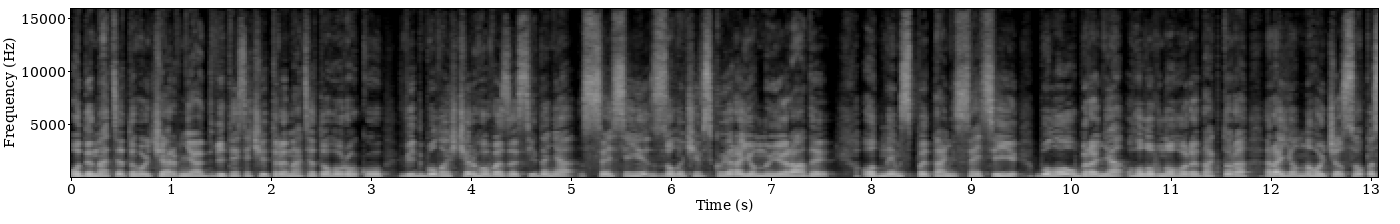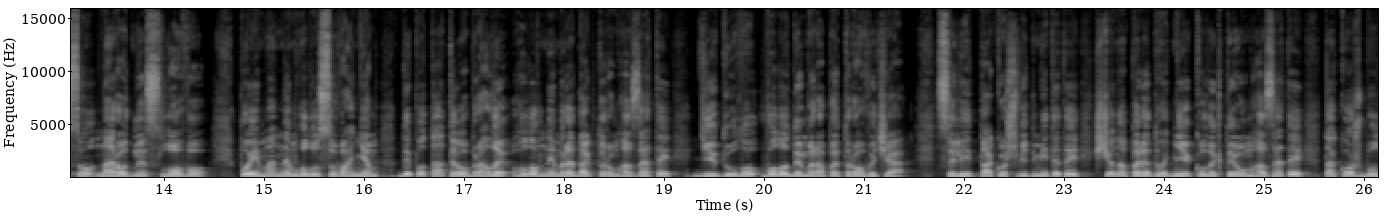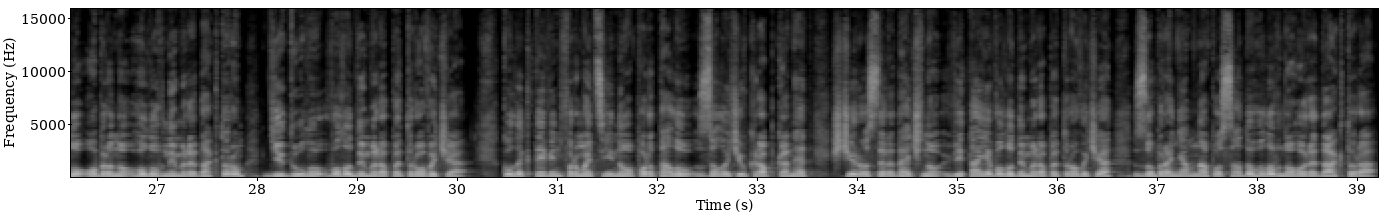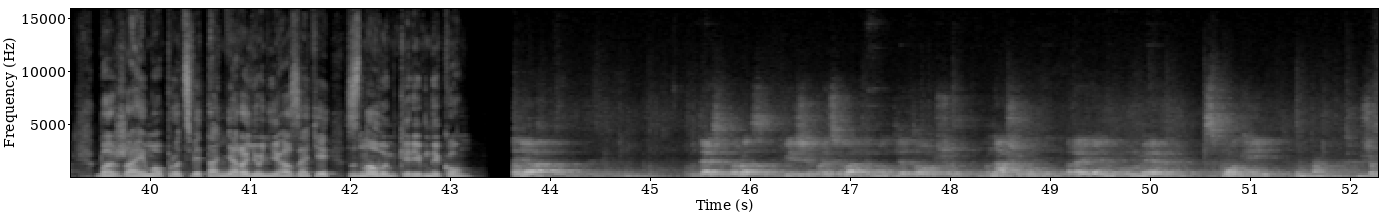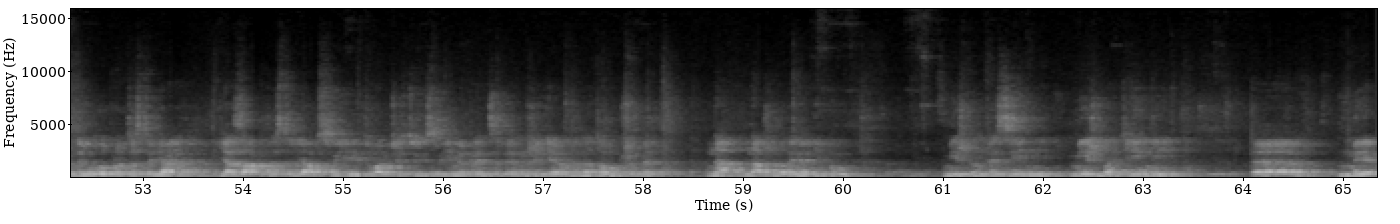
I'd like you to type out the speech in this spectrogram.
11 червня 2013 року відбулось чергове засідання сесії Золочівської районної ради. Одним з питань сесії було обрання головного редактора районного часопису Народне слово. Поіменним голосуванням депутати обрали головним редактором газети дідулу Володимира Петровича. Слід також відмітити, що напередодні колективом газети також було обрано головним редактором дідулу Володимира Петровича. Колектив інформаційного порталу Золочів.нет щиросердечно вітає Володимира Петровича з обранням на посаду головного редактора. Бажаємо процвітання районній газеті з новим керівником. Я в 10 разів більше працюватиму для того, щоб в нашому районі був мир, спокій, щоб не було протистоянь. Я завжди стояв своєю творчістю і своїми принципами життєвими на тому, щоб на нашому районі був міжконфесійний, міжпартійний е, мир.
